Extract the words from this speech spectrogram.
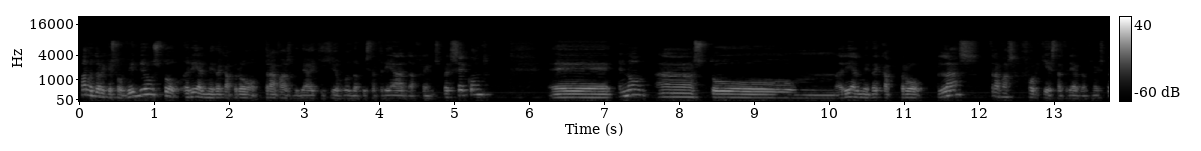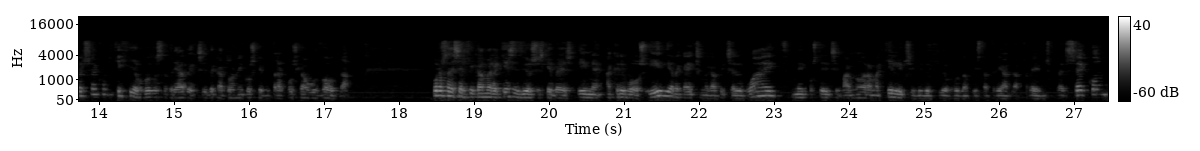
Πάμε τώρα και στο βίντεο. Στο Realme 10 Pro τραβάς βιντεάκι 1080p στα 30 frames per second. Ε, ενώ α, στο Realme 10 Pro Plus τραβάς 4K στα 30 frames per second και 1080 στα 30, 60, 120 και 480. Προς τα selfie κάμερα και στις δύο συσκευές είναι ακριβώς η ίδια 16 MP wide με υποστήριξη πανόραμα και λήψη βίντεο 1080p στα 30 frames per second.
